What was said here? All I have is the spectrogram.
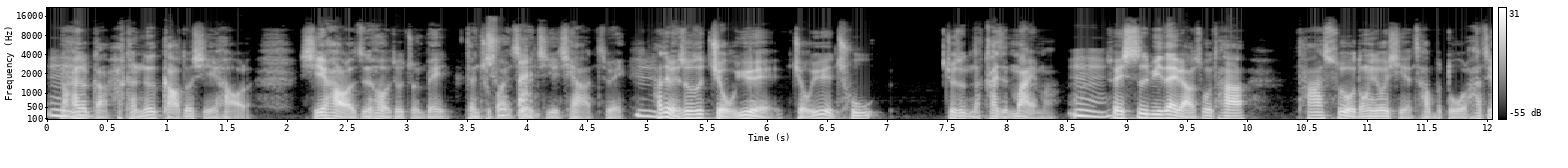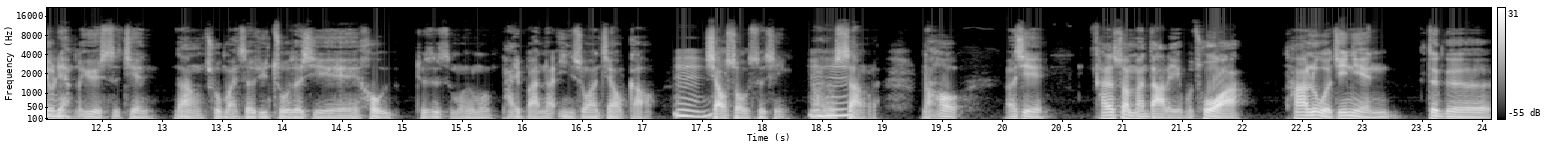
嗯。然后他就稿，他可能那个稿都写好了，写好了之后就准备跟出版社接洽。对。嗯。他这本书是九月九月初，就是开始卖嘛。嗯。所以势必代表说他他所有东西都写的差不多了，他只有两个月时间让出版社去做这些后就是什么什么排版啊、印刷、校稿、嗯、销售的事情，然后就上了。嗯、然后而且他的算盘打的也不错啊。他如果今年这个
